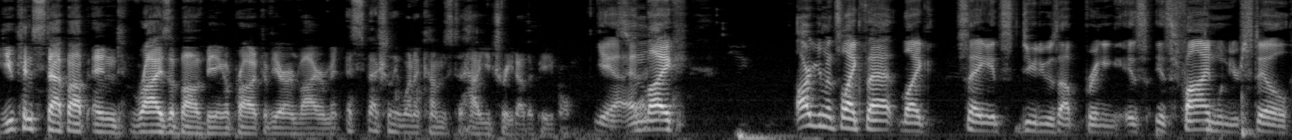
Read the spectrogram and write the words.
You can step up and rise above being a product of your environment, especially when it comes to how you treat other people. Yeah, So- and like arguments like that, like saying it's due to his upbringing, is is fine when you're still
